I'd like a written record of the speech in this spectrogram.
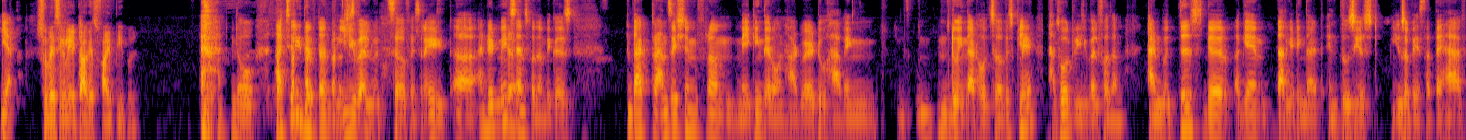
Yeah. So basically, it targets five people. no, actually, they've done really well with Surface, right? Uh, and it makes Yeah. sense for them because that transition from making their own hardware to having doing that whole service play has worked really well for them. And with this, they're again targeting that enthusiast user base that they have.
